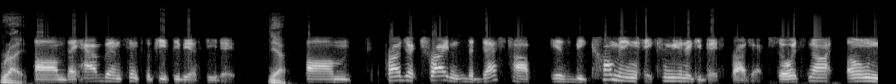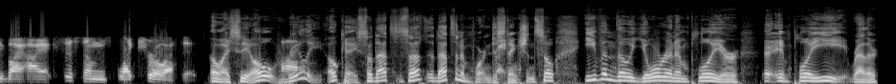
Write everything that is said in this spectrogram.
Right. Um, they have been since the PCBSD days. Yeah. Um, project Trident, the desktop, is becoming a community-based project. So it's not owned by IX Systems like TrueOS is. Oh, I see. Oh, um, really? Okay, so that's so that's, an important right. distinction. So even though you're an employer, uh, employee rather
